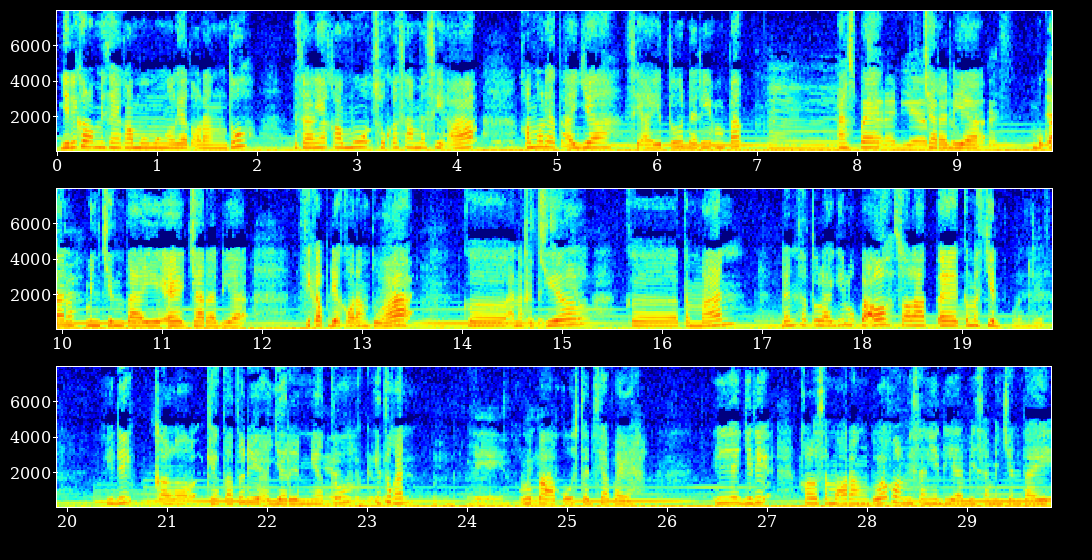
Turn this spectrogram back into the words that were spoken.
jadi kalau misalnya kamu mau ngelihat orang tuh misalnya kamu suka sama si A kamu lihat aja si A itu dari empat Hmm, Aspek cara dia cara dia- bukan Apa? mencintai eh cara dia sikap dia ke orang tua Hmm. ke anak kecil ke teman dan satu lagi lupa oh sholat eh ke masjid. Ke masjid. jadi kalau kita tuh diajarinnya Ya, tuh bener-bener. itu kan? Iya iya iya. Lupa aku ustadz siapa ya? Iya jadi kalau sama orang tua kalau misalnya dia bisa mencintai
